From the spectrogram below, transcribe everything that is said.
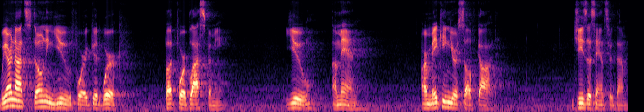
We are not stoning you for a good work, but for blasphemy. You, a man, are making yourself God. Jesus answered them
